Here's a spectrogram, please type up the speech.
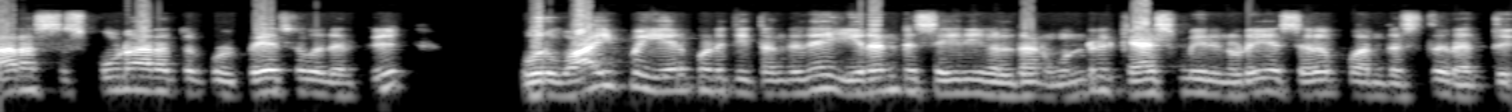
ஆர் எஸ் எஸ் கூடாரத்துக்குள் பேசுவதற்கு ஒரு வாய்ப்பை ஏற்படுத்தி தந்ததே இரண்டு செய்திகள் தான். ஒன்று காஷ்மீரினுடைய சிறப்பு அந்தஸ்து ரத்து.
